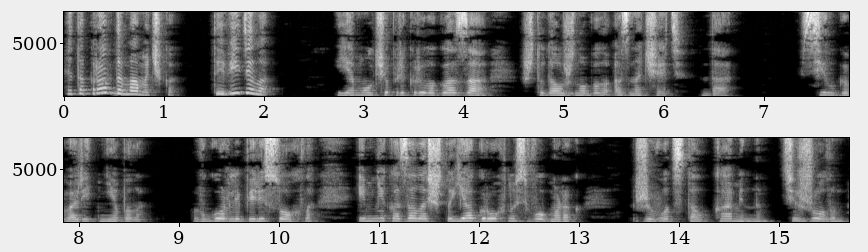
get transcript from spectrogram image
«Это правда, мамочка? Ты видела?» Я молча прикрыла глаза, что должно было означать «да». Сил говорить не было. В горле пересохло, и мне казалось, что я грохнусь в обморок – Живот стал каменным, тяжелым,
